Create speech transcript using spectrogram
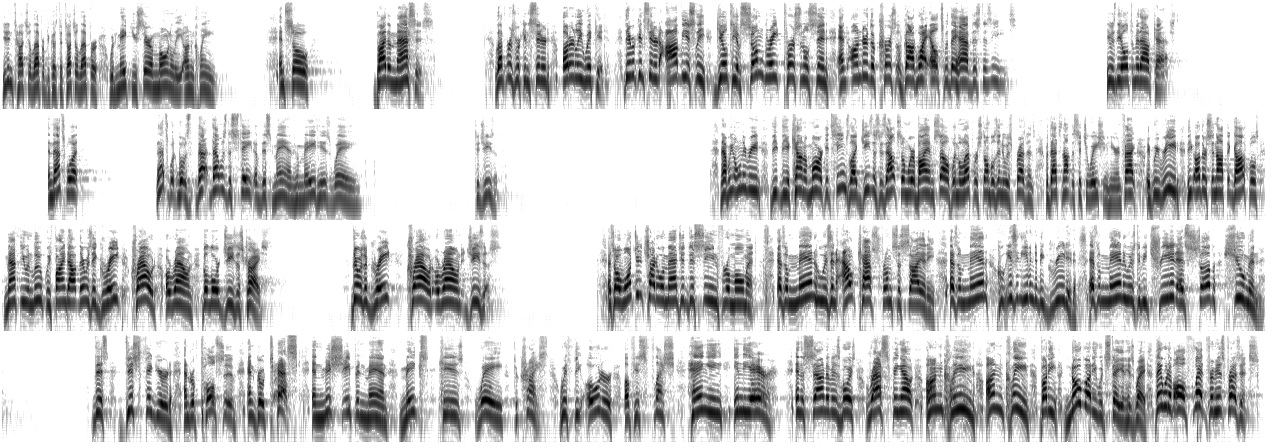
You didn't touch a leper because to touch a leper would make you ceremonially unclean. And so, by the masses, Lepers were considered utterly wicked. They were considered obviously guilty of some great personal sin and under the curse of God. Why else would they have this disease? He was the ultimate outcast. And that's what that's what was that that was the state of this man who made his way to Jesus. Now, if we only read the, the account of Mark, it seems like Jesus is out somewhere by himself when the leper stumbles into his presence, but that's not the situation here. In fact, if we read the other synoptic gospels, Matthew and Luke, we find out there was a great crowd around the Lord Jesus Christ. There was a great crowd around Jesus. And so I want you to try to imagine this scene for a moment. As a man who is an outcast from society, as a man who isn't even to be greeted, as a man who is to be treated as subhuman. This disfigured and repulsive and grotesque and misshapen man makes his way to Christ with the odor of his flesh hanging in the air and the sound of his voice rasping out, unclean, unclean. He, nobody would stay in his way. They would have all fled from his presence.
